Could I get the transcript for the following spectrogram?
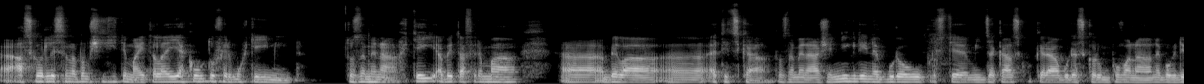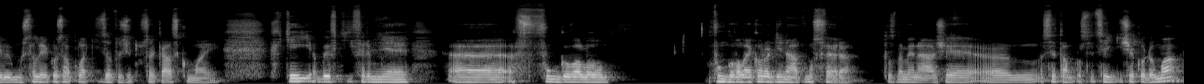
a shodli se na tom všichni ty majitelé, jakou tu firmu chtějí mít. To znamená, chtějí, aby ta firma byla etická. To znamená, že nikdy nebudou prostě mít zakázku, která bude skorumpovaná, nebo kdyby museli jako zaplatit za to, že tu zakázku mají. Chtějí, aby v té firmě fungovalo, fungovala jako rodinná atmosféra. To znamená, že ehm, se tam prostě cítíš jako doma.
